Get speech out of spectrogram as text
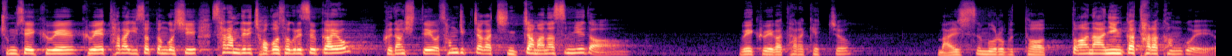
중세교회, 교회 타락이 있었던 것이 사람들이 적어서 그랬을까요? 그 당시 때 성직자가 진짜 많았습니다. 왜 교회가 타락했죠? 말씀으로부터 떠나니까 타락한 거예요.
